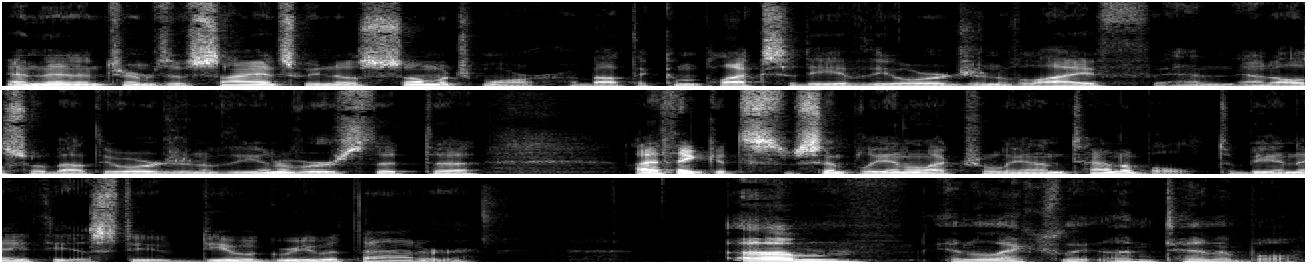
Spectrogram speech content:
and then in terms of science, we know so much more about the complexity of the origin of life and, and also about the origin of the universe that uh, I think it's simply intellectually untenable to be an atheist. Do you, do you agree with that? or? Um, intellectually untenable.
